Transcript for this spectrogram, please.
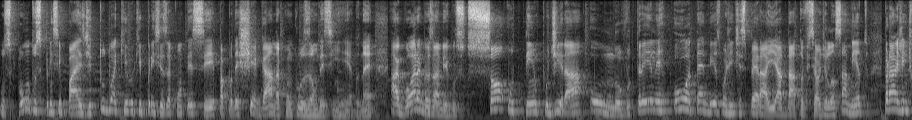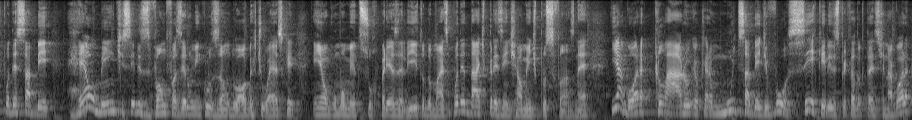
os pontos principais de tudo aquilo que precisa acontecer para poder chegar na conclusão desse enredo, né? Agora, meus amigos, só o tempo dirá ou um novo trailer ou até mesmo a gente esperar aí a data oficial de lançamento para a gente poder saber realmente se eles vão fazer uma inclusão do Albert Wesker em algum momento surpresa ali e tudo mais, poder dar de presente realmente para os fãs, né? E agora, claro, eu quero muito saber de você, querido espectador que está assistindo agora,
